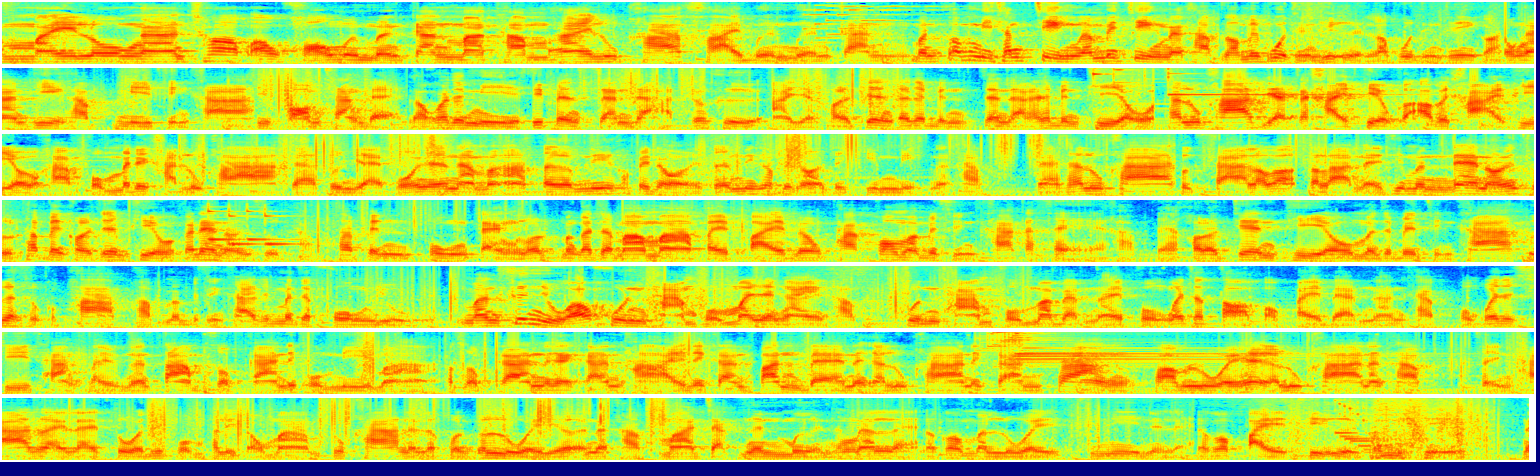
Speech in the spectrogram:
ทำไมโรงงานชอบเอาของเหมือนเหมือนกันมาทำให้ลูกค้าขายเหมือนเหมือนกัน มันก็มีทั้งจริงและไม่จริงนะครับ เราไม่พูดถึงที่อื่นเราพูดถึงที่นี่ก่อน โรงงานพี่ครับมีสินค้าที่พร้อมสร้างแบรนด์เราก็จะมีที่เป็นสแตนดาร์ดก็คืออ่าอย่างคอลลาเจนก็จะเป็นสแตนดาร์ดก็จะเป็นเพียว ถ้าลูกค้าอยากจะขายเพียวก็เอาไปขายเพียวครับผมไม่ได้ขัดลูกค้า แต่ส่วนใหญ่ผมจะแนะนำว่าเติมนี่เข้าไปหน่อยเติมนี่เข้าไปหน่อยเป็นกิมมิคนะครับแต่ถ้าลูกค้าปรึกษาแล้วว่าตลาดไหนที่มันแน่นอนที่สุดถ้าเป็นคอลลาเจนเพียวก็แน่นอนที่สุดครับถ้าเป็นปรุงแต่งรสมันก็จะมามาไปไปไม่ต้องพักเพราะมันเป็นสินค้ากระแสครับแต่คอลลาเจนเพียวมันจะเป็นสินค้าเพื่อสุขภาพครับ มันเป็นสินค้าที่มันจะคงอยู่ มันขึ้นอยู่ว่าคุณถามผมมายังไงครับ คุณถามผมมาแบบไหน ผมก็จะตอบออกไปแบบนั้นครับ ผมก็จะชี้ทางไปแบบนั้นตามประสบการณ์ที่ผมมีมา ประสบการณ์ในการขายในการปั้นแบรนด์ให้กับลูกค้าในการสร้างความรวยให้กับลูกค้านะครับ สินค้าหลาย ๆ ตัวที่ผมผลิตออกมาลูกค้าหลายๆคนก็รวยเยอะนะครับ มาจากเงินหมื่นทั้งนั้นแหละ แล้วก็มารวยที่นี่นี่แหละ แล้วก็ไปที่อื่นก็มี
